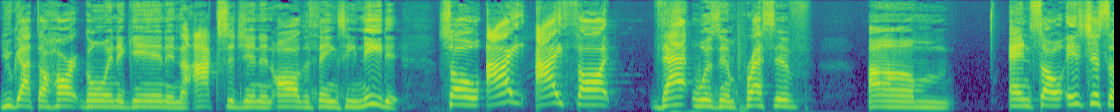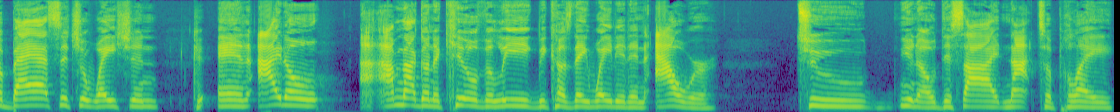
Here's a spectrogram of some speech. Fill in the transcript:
you got the heart going again and the oxygen and all the things he needed. So I I thought that was impressive. Um and so it's just a bad situation and I don't I, I'm not going to kill the league because they waited an hour to, you know, decide not to play.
